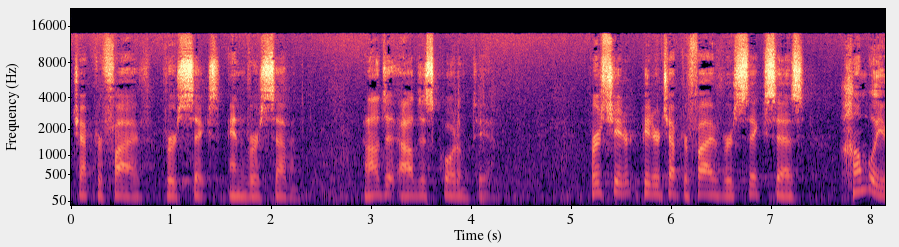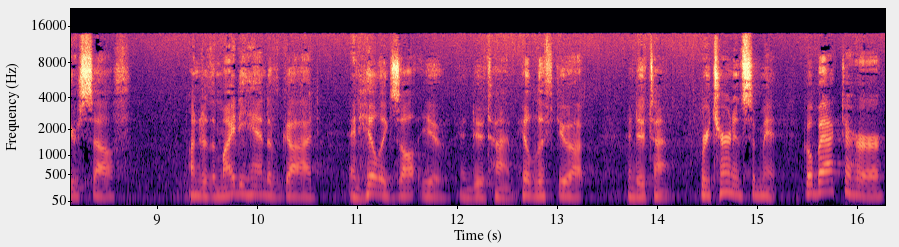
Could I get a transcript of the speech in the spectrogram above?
chapter 5 verse 6 and verse 7 and i'll just, I'll just quote them to you. 1 peter chapter 5 verse 6 says humble yourself under the mighty hand of god and he'll exalt you in due time. He'll lift you up in due time. Return and submit. Go back to her.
